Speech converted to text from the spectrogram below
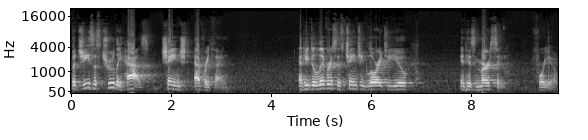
But Jesus truly has changed everything and he delivers his changing glory to you in his mercy for you.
